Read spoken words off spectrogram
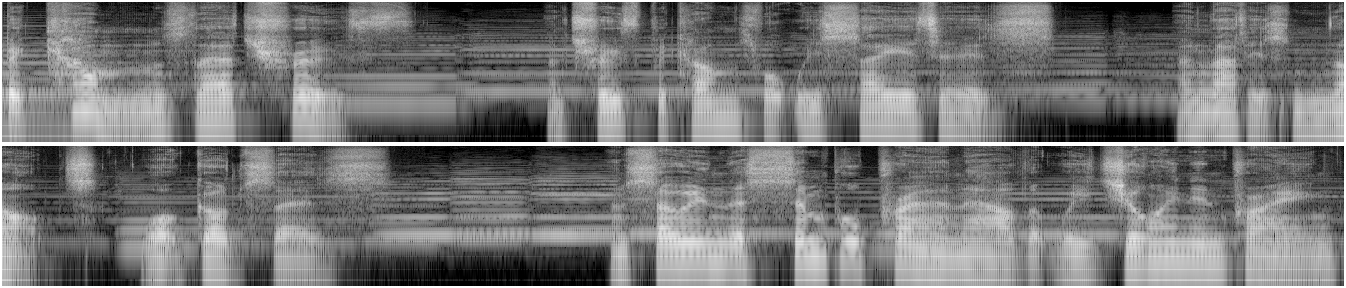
becomes their truth, and truth becomes what we say it is, and that is not what God says. And so, in this simple prayer now that we join in praying,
